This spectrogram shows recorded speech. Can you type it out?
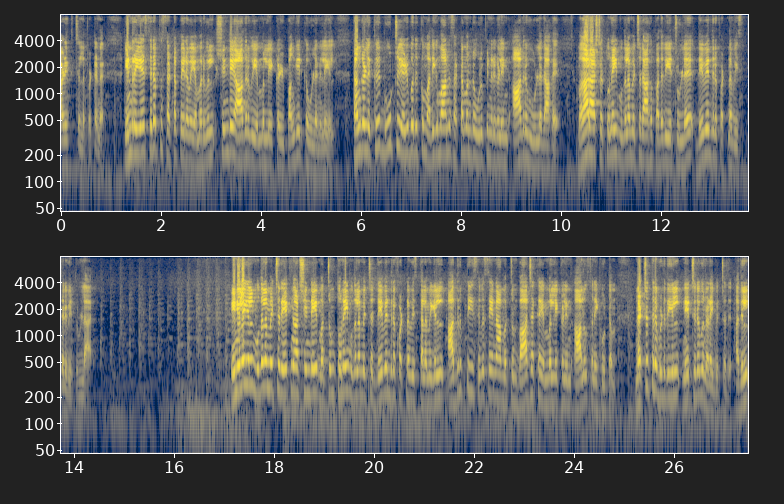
அழைத்துச் செல்லப்பட்டனர். இன்றைய சிறப்பு சட்டப்பேரவை அமர்வில் ஷிண்டே ஆதரவு எம்எல்ஏக்கள் பங்கேற்க உள்ள நிலையில் தங்களுக்கு நூற்று எழுபதுக்கும் அதிகமான சட்டமன்ற உறுப்பினர்களின் ஆதரவு உள்ளதாக மகாராஷ்டிர துணை முதலமைச்சராக பதவியேற்றுள்ள தேவேந்திர பட்னவிஸ் தெரிவித்துள்ளார். இந்நிலையில் முதலமைச்சர் ஏக்நாத் ஷிண்டே மற்றும் துணை முதலமைச்சர் தேவேந்திர பட்னவிஸ் தலைமையில் அதிருப்தி சிவசேனா மற்றும் பாஜக எம்எல்ஏக்களின் ஆலோசனைக் கூட்டம் நட்சத்திர விடுதியில் நேற்றிரவு நடைபெற்றது. அதில்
